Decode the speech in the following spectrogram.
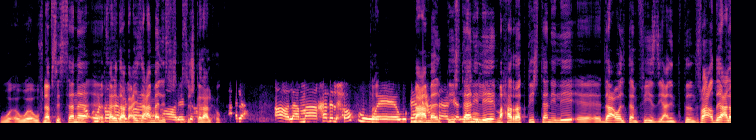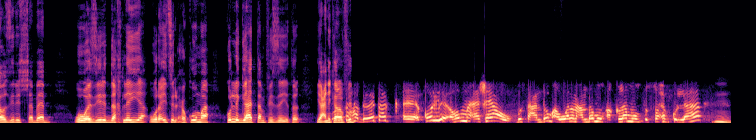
وفي نفس السنة آه، خالد عبد العزيز عمل آه، استشكال على الحكم. لا آه لا ما خد الحكم. طيب. وكان ما عملتيش تاني ليه؟ ما حركتيش تاني ليه آه، دعوة لتنفيذ؟ يعني انت ترفع قضية على وزير الشباب ووزير الداخلية ورئيس الحكومة كل الجهات التنفيذية. ط- يعني كان المفروض حضرتك آه، كل هم أشاعوا. بص عندهم اولا عندهم أقلامهم في الصحف كلها. مم.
